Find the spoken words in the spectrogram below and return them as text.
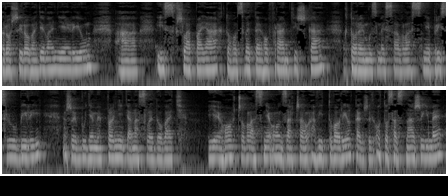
rozširovať evanielium a ísť v šlapajách toho svätého Františka, ktorému sme sa vlastne prislúbili, že budeme plniť a nasledovať jeho, čo vlastne on začal a vytvoril, takže o to sa snažíme.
